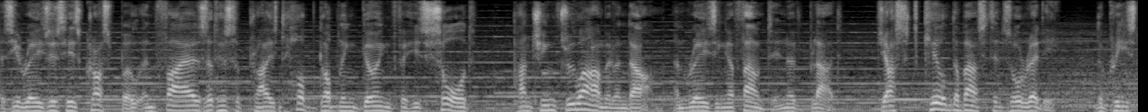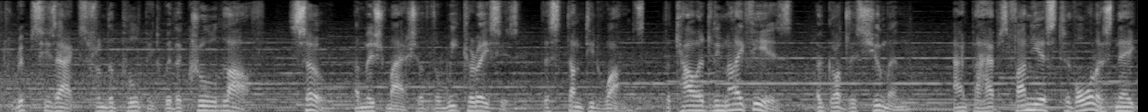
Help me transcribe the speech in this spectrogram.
as he raises his crossbow and fires at a surprised hobgoblin going for his sword, punching through armor and arm and raising a fountain of blood. Just killed the bastards already. The priest rips his axe from the pulpit with a cruel laugh. So, a mishmash of the weaker races, the stunted ones, the cowardly knife ears, a godless human, and perhaps funniest of all a snake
